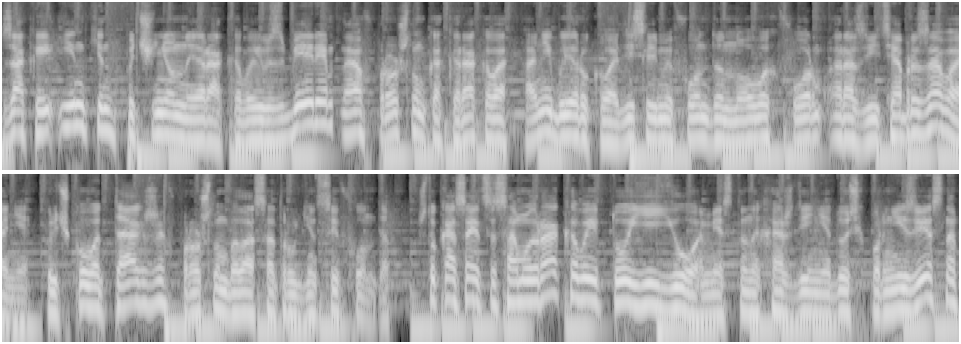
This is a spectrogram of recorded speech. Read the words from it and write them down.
Зак и Инкин – подчиненные Раковой в Сбере, а в прошлом, как и Ракова, они были руководителями фонда «Новый новых форм развития образования. Крючкова также в прошлом была сотрудницей фонда. Что касается самой Раковой, то ее местонахождение до сих пор неизвестно.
